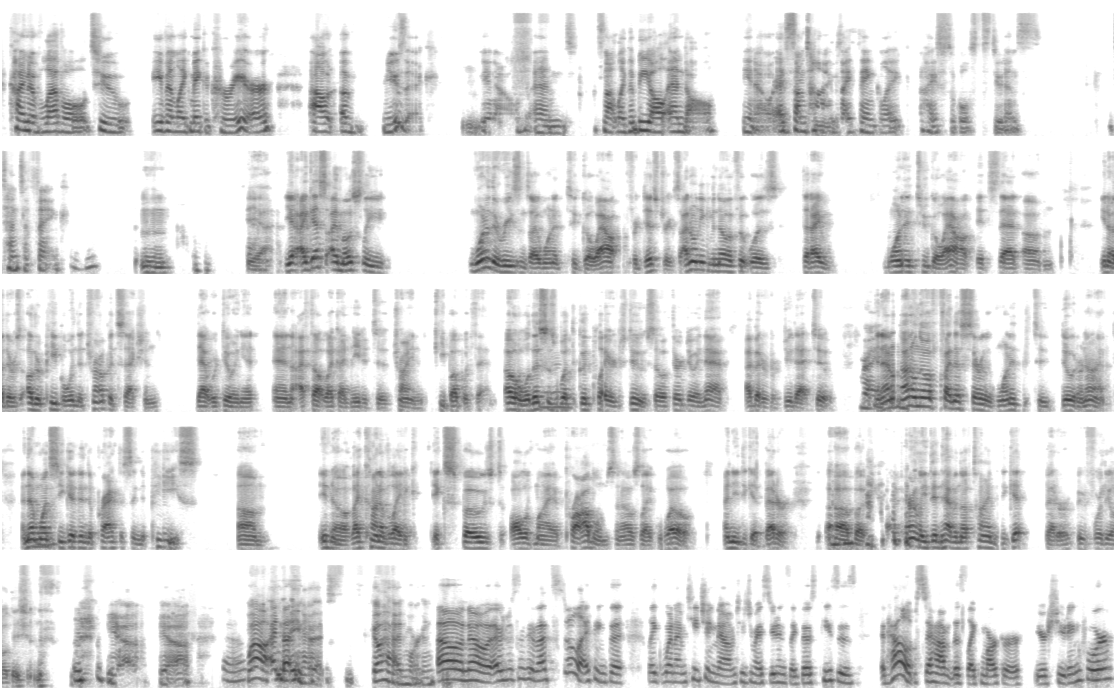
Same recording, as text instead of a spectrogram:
kind of level to even like make a career out of music, you know, and it's not like the be all end all. you know, Right. as sometimes I think like high school students tend to think. hmm Yeah. Yeah. Yeah. I guess I mostly, one of the reasons I wanted to go out for districts, I don't even know if it was that I wanted to go out. It's that, um, you know, there was other people in the trumpet section that were doing it. And I felt like I needed to try and keep up with them. Oh, well, this is Mhm. what the good players do. So if they're doing that, I better do that too. Right. And I don't, I don't know if I necessarily wanted to do it or not. And then once you get into practicing the piece, um, you know, like kind of like exposed all of my problems, and I was like, "Whoa, I need to get better." Uh, Mhm. but I apparently didn't have enough time to get better before the audition. yeah. Yeah. Yeah. Well, and That- you know, it's- go ahead, Morgan. Oh no, I was just gonna say that's still I think that like when I'm teaching now, I'm teaching my students like those pieces, it helps to have this like marker you're shooting for.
